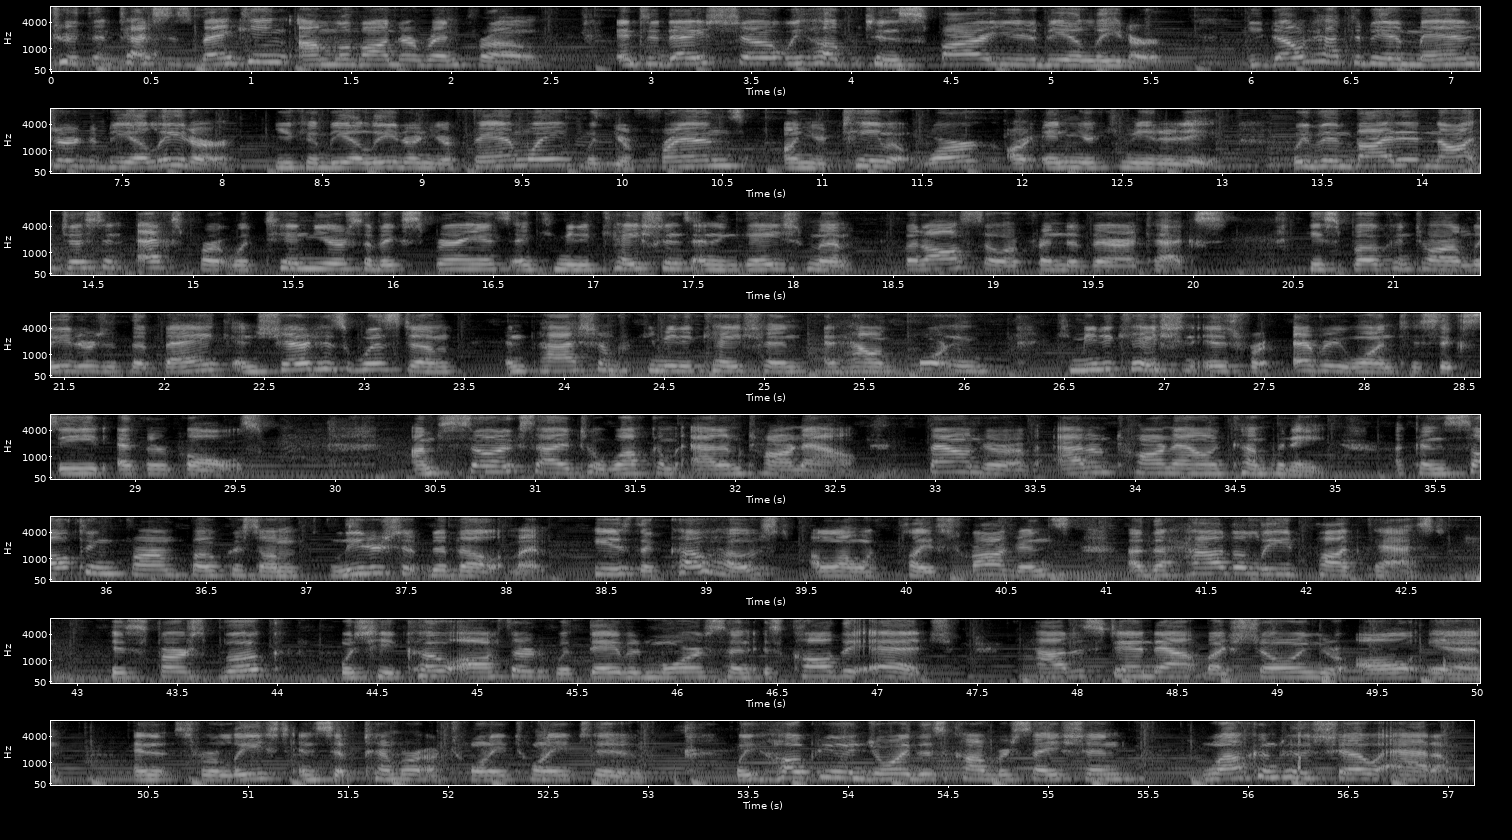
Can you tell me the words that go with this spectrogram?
Truth in Texas Banking. I'm Lavonda Renfro. In today's show, we hope to inspire you to be a leader. You don't have to be a manager to be a leader. You can be a leader in your family, with your friends, on your team at work, or in your community. We've invited not just an expert with 10 years of experience in communications and engagement, but also a friend of Veritex. He's spoken to our leaders at the bank and shared his wisdom and passion for communication and how important communication is for everyone to succeed at their goals. I'm so excited to welcome Adam Tarnow, founder of Adam Tarnow and Company, a consulting firm focused on leadership development. He is the co-host, along with Clay Scroggins, of the How to Lead podcast. His first book, which he co-authored with David Morrison, is called The Edge: How to Stand Out by Showing You're All In and it's released in September of 2022. We hope you enjoyed this conversation. Welcome to the show, Adam.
